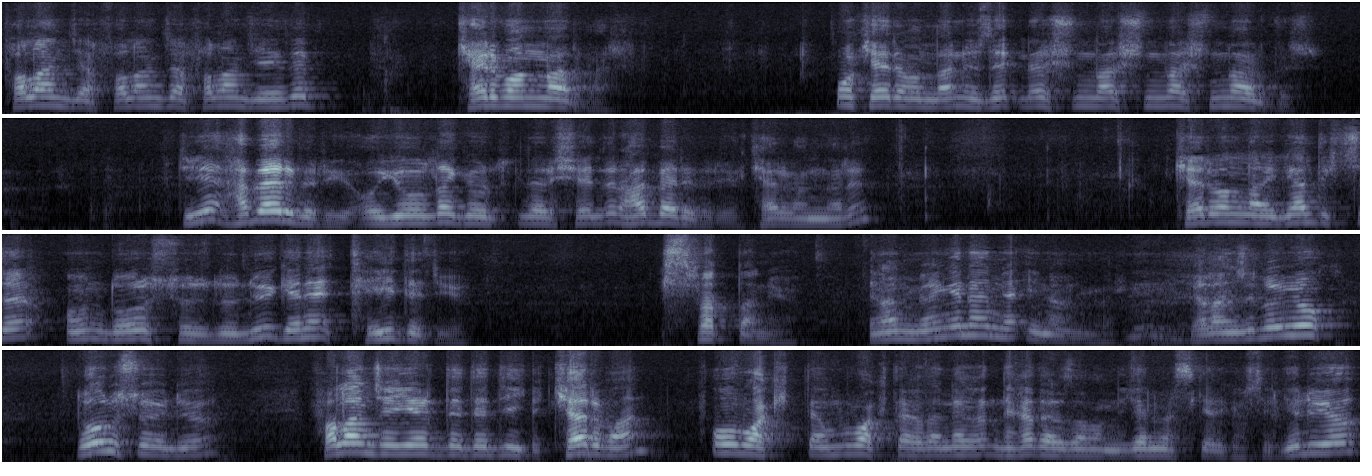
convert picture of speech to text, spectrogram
falanca falanca falanca yerde kervanlar var. O kervanların özellikleri şunlar şunlar şunlardır diye haber veriyor. O yolda gördükleri şeyler haber veriyor kervanları. Kervanlar geldikçe onun doğru sözlülüğü gene teyit ediyor. İspatlanıyor. İnanmayan gene inanmıyor. Yalancılığı yok. Doğru söylüyor. Falanca yerde dediği kervan o vakitten bu vakte kadar ne, ne kadar zamanla gelmesi gerekiyorsa geliyor.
